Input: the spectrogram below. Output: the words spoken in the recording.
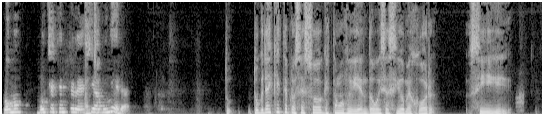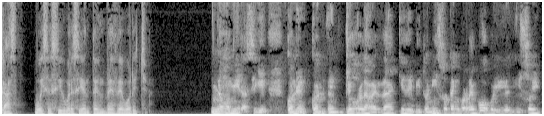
como mucha gente le decía a Piñera. ¿Tú, ¿Tú crees que este proceso que estamos viviendo hubiese sido mejor si Cast hubiese sido presidente en vez de Boric? No, mira, sí, con, el, con yo la verdad que de pitonizo tengo re poco y, soy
